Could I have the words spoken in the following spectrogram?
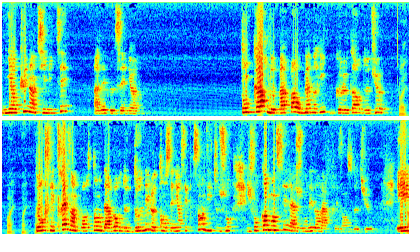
il n'y a aucune intimité avec le Seigneur. Ton cœur ne bat pas au même rythme que le cœur de Dieu. Donc c'est très important d'abord de donner le temps au Seigneur. C'est pour ça qu'on dit toujours, il faut commencer la journée dans la présence de Dieu. Et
